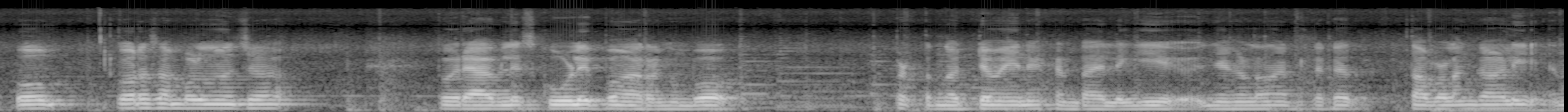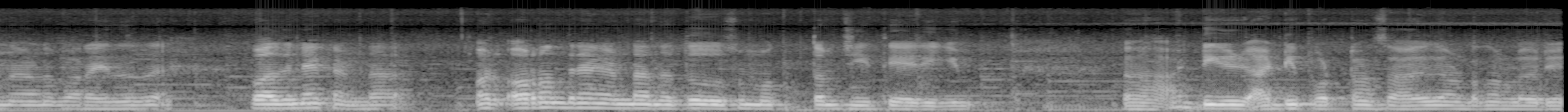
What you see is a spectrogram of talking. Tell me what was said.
അപ്പോൾ കുറേ സംഭവം എന്ന് വെച്ചാൽ ഇപ്പോൾ രാവിലെ സ്കൂളിൽ പോകാൻ ഇറങ്ങുമ്പോൾ പെട്ടെന്ന് ഒറ്റമൈനെ കണ്ട അല്ലെങ്കിൽ ഞങ്ങളുടെ നാട്ടിലൊക്കെ തവളങ്കാളി എന്നാണ് പറയുന്നത്. അപ്പോൾ അതിനെ കണ്ട ഒരെണ്ണത്തിനെ കണ്ട അന്നത്തെ ദിവസം മൊത്തം ചീത്തയായിരിക്കും. അടി അടി പൊട്ടാൻ സാധ്യത ഉണ്ടെന്നുള്ളൊരു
